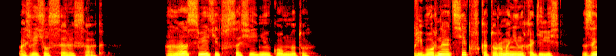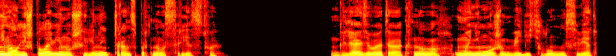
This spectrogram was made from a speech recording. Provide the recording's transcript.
— ответил сэр Исаак. «Она светит в соседнюю комнату». Приборный отсек, в котором они находились, занимал лишь половину ширины транспортного средства. Глядя в это окно, мы не можем видеть лунный свет,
